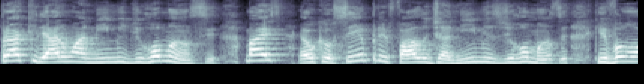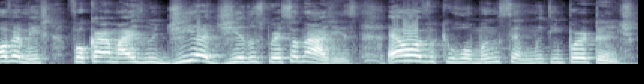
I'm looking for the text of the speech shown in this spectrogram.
para criar um anime de romance. Mas é o que eu sempre falo de animes de romance, que vão obviamente focar mais no dia a dia dos personagens. É óbvio que o romance é muito importante,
